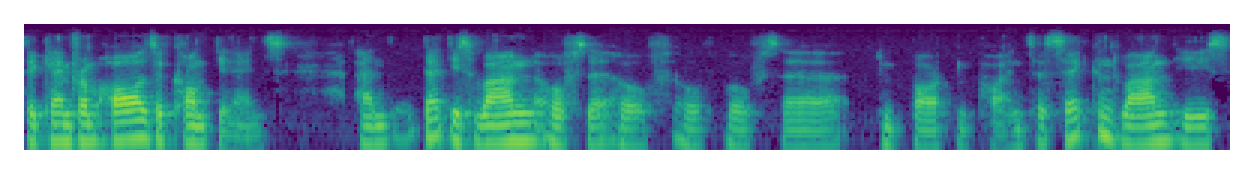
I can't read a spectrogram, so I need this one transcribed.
they came from all the continents, and that is one of the of, of, of the important points. The second one is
